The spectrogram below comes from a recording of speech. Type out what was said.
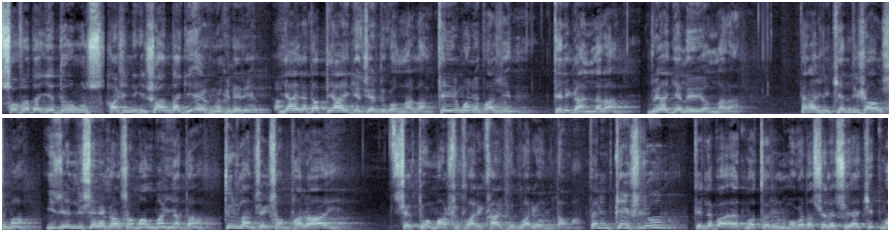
sofrada yediğimiz ha şimdiki şu andaki ekmekleri yaylada bir ay geçirdik onlarla. Terimoni pazı delikanlılara rüya geliyor onlara. Ben şimdi kendi şahsıma 150 sene kalsam Almanya'da tırla çeksem parayı çektiğim maaşlıkları, karplıkları unutamam. Benim gençliğim Telleba etme torunum o kadar şöyle suya gitme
